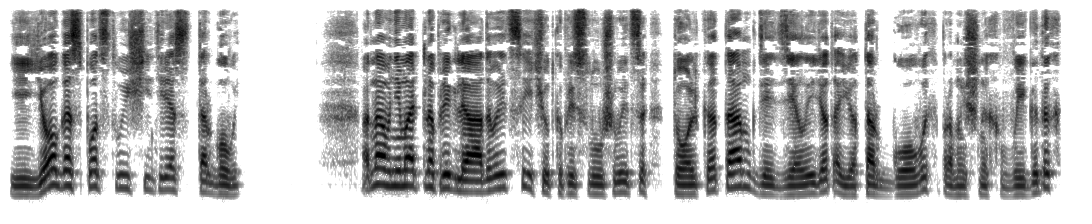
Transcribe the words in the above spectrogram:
ее господствующий интерес торговый. Она внимательно приглядывается и чутко прислушивается только там, где дело идет о ее торговых и промышленных выгодах,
